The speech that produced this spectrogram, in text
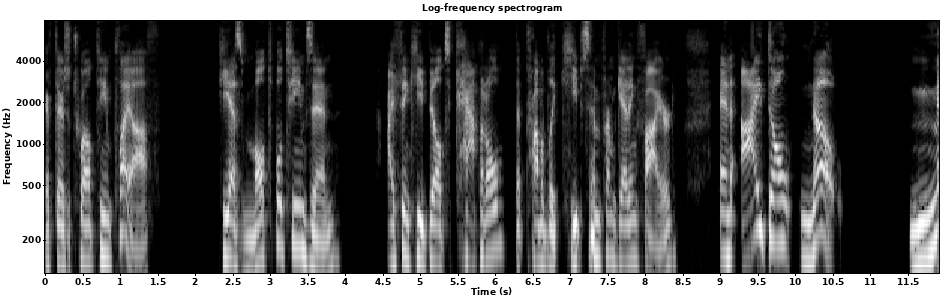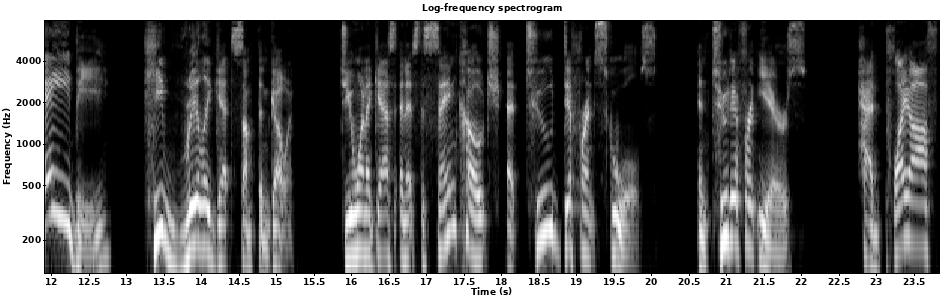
if there's a 12 team playoff he has multiple teams in. I think he builds capital that probably keeps him from getting fired. And I don't know. Maybe he really gets something going. Do you want to guess? And it's the same coach at two different schools in two different years, had playoff,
